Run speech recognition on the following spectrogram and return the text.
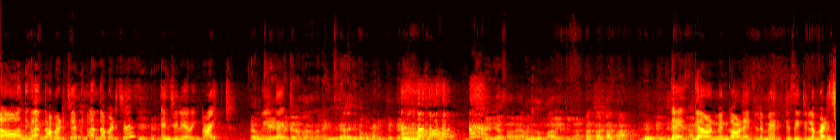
സോ നിങ്ങൾ എന്താ പഠിച്ചേ? നിങ്ങൾ എന്താ പഠിച്ചേ. എഞ്ചിനീയറിംഗ് റൈറ്റ് ഗവൺമെന്റ് കോളേജിൽ മെറിറ്റ് സീറ്റിൽ പഠിച്ച?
